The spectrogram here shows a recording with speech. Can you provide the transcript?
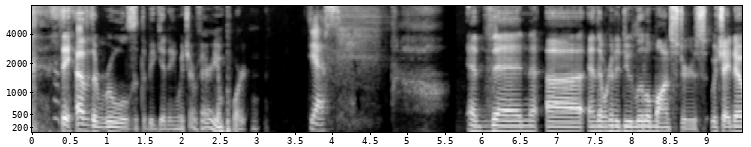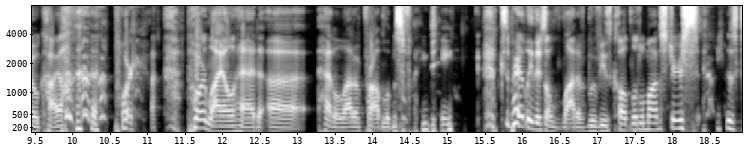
they have the rules at the beginning, which are very important. Yes. And then uh and then we're gonna do Little Monsters, which I know Kyle poor poor Lyle had uh had a lot of problems finding. Because apparently there's a lot of movies called Little Monsters. he was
